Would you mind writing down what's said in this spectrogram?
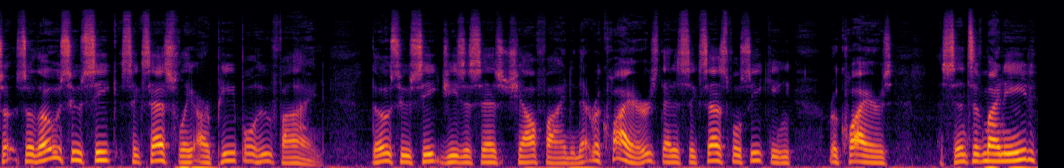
So, so those who seek successfully are people who find. Those who seek, Jesus says, shall find. And that requires, that is successful seeking requires a sense of my need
